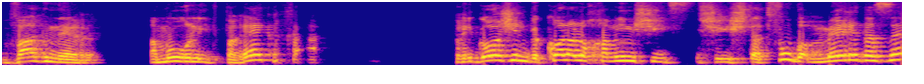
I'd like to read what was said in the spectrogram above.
וגנר אמור להתפרק, פריגוז'ין וכל הלוחמים שהשתתפו במרד הזה,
